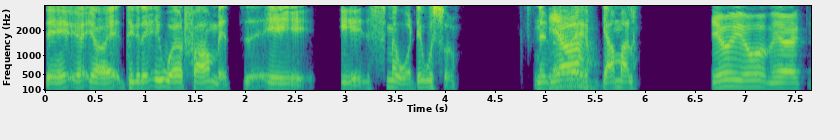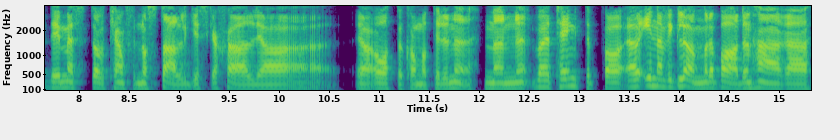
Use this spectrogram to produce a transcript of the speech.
det är, jag tycker det är oerhört charmigt i, i små doser. Nu när ja. jag är gammal. Jo, jo, det är mest av kanske nostalgiska skäl jag, jag återkommer till det nu. Men vad jag tänkte på, innan vi glömmer det bara, den här uh,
